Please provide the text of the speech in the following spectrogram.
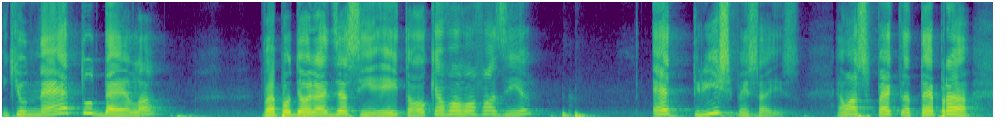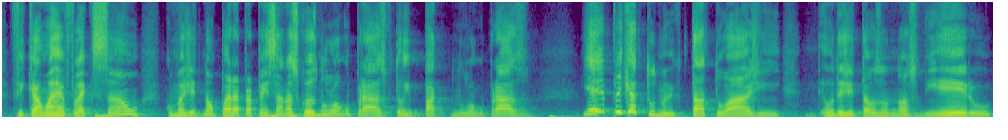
Em que o neto dela vai poder olhar e dizer assim: eita, olha o que a vovó fazia. É triste pensar isso. É um aspecto até para ficar uma reflexão, como a gente não para para pensar nas coisas no longo prazo, que tem um impacto no longo prazo. E aí aplica tudo, meu amigo. Tatuagem, onde a gente está usando nosso dinheiro,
